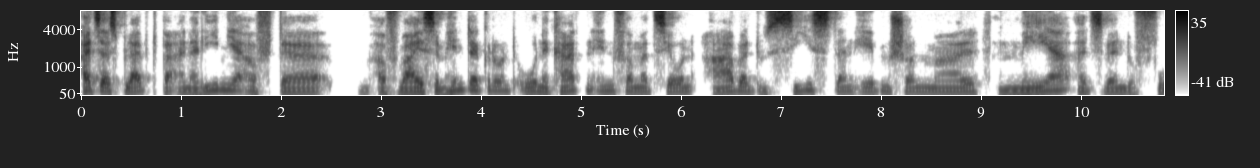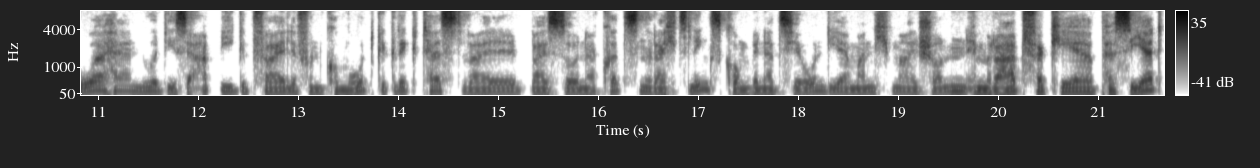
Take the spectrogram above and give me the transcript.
Also es bleibt bei einer Linie auf der auf weißem Hintergrund ohne Karteninformation, aber du siehst dann eben schon mal mehr, als wenn du vorher nur diese Abbiegepfeile von Komoot gekriegt hast, weil bei so einer kurzen Rechts-Links-Kombination, die ja manchmal schon im Radverkehr passiert,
